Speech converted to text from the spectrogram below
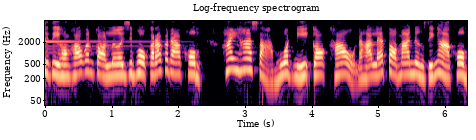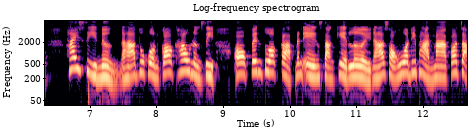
ถิติของเขากันก่อนเลย 16 กรกฎาคม ให้ 53 งวดนี้ก็เข้านะคะ และต่อมา 1 สิงหาคม ให้ 41 นะคะ ทุกคนก็เข้า 14 ออกเป็นตัวกลับนั่นเอง สังเกตเลยนะคะสองงวดที่ผ่านมาก็จะ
